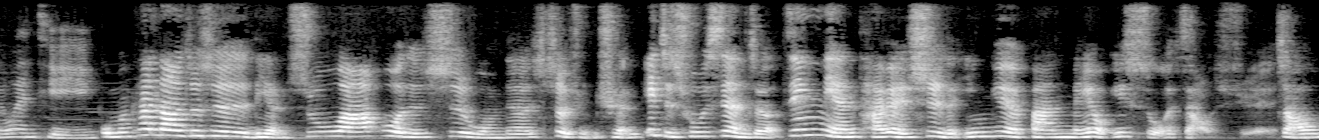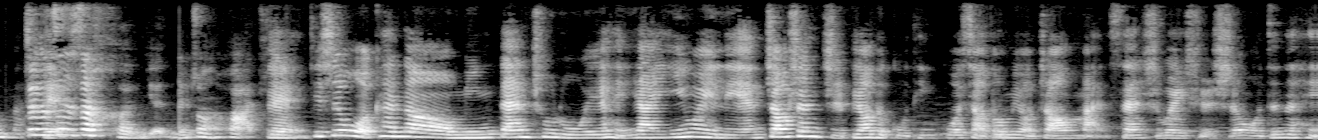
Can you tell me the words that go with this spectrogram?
没问题。我们看到就是脸书啊，或者是我们的社群圈，一直出现着今年台北市的音乐班没有一所小学招满，这个真的是很严重的话题。对，其实我看到名单出炉，我也很讶异，因为连招生指标的古亭国小都没有招满三十位学生，我真的很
